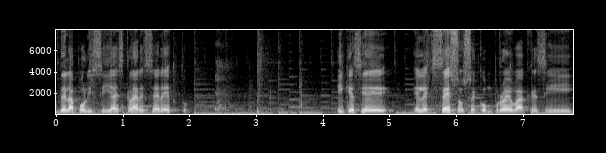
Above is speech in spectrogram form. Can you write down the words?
de la policía, esclarecer esto. Y que si el exceso se comprueba, que si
